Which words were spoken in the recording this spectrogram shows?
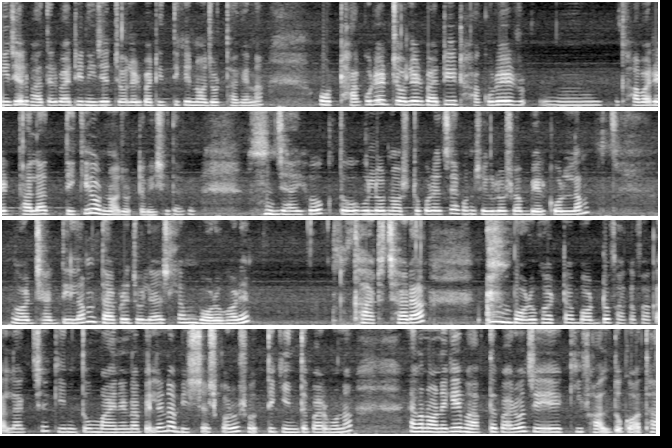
নিজের ভাতের বাটি নিজের জলের বাটির দিকে নজর থাকে না। ওর ঠাকুরের জলের বাটি ঠাকুরের খাবারের থালার দিকে ওর নজরটা বেশি থাকে। যাই হোক, তো ওগুলো নষ্ট করেছে, এখন সেগুলো সব বের করলাম, ঘর ঝাড় দিলাম, তারপরে চলে আসলাম বড় ঘরে। খাট ছাড়া বড় ঘরটা বড্ড ফাঁকা ফাঁকা লাগছে, কিন্তু মাইনে না পেলে না বিশ্বাস করো, সত্যি কিনতে পারব না। এখন অনেকেই ভাবতে পারো যে কি ফালতু কথা,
